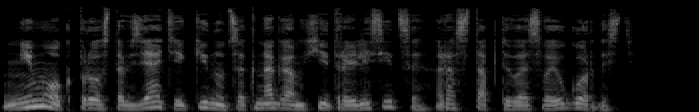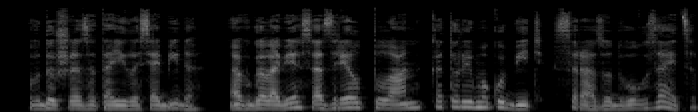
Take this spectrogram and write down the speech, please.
Не мог просто взять и кинуться к ногам хитрой лисицы, растаптывая свою гордость. В душе затаилась обида, а в голове созрел план, который мог убить сразу двух зайцев.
